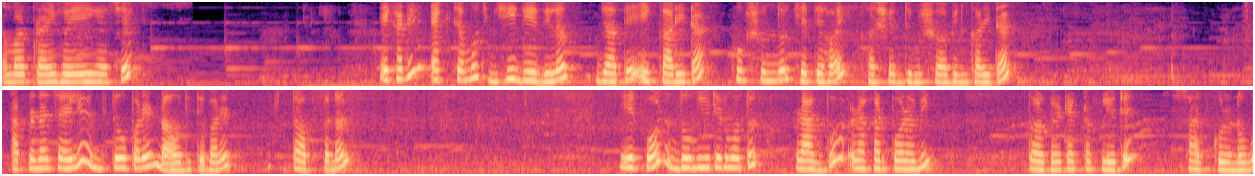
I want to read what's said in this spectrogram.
আমার প্রায় হয়েই গেছে। এখানে এক চামচ ঘি দিয়ে দিলাম যাতে এই কারিটা খুব সুন্দর খেতে হয়, হাঁসের ডিম, সয়াবিন কারিটা। আপনারা চাইলে দিতেও পারেন, নাও দিতে পারেন। এটা অপশনাল এরপর দু মিনিটের মতন রাখব। রাখার পর আমি তরকারিটা একটা প্লেটে সার্ভ করে নেব।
